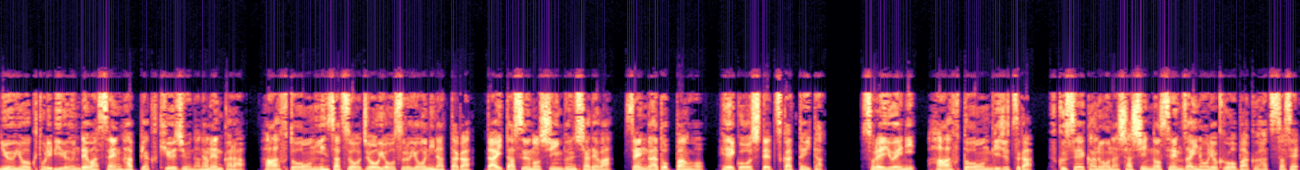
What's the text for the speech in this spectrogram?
ニューヨークトリビューンでは1897年からハーフトーン印刷を常用するようになったが、大多数の新聞社では線画突版を並行して使っていた。それゆえに、ハーフトーン技術が複製可能な写真の潜在能力を爆発させ、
